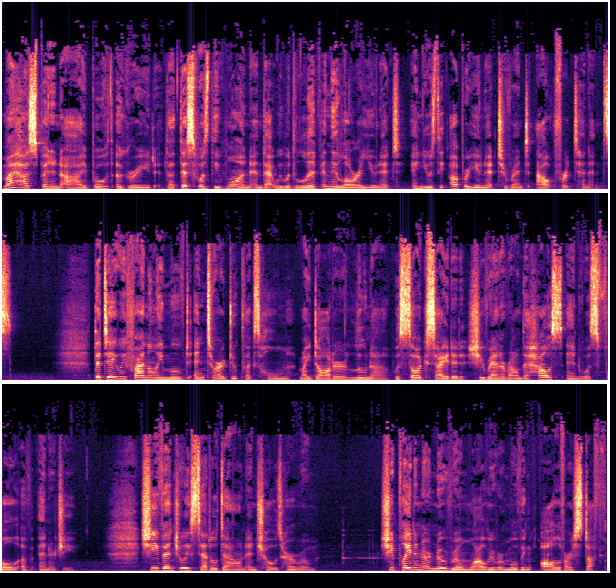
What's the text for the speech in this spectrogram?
My husband and I both agreed that this was the one and that we would live in the lower unit and use the upper unit to rent out for tenants. The day we finally moved into our duplex home, my daughter, Luna, was so excited she ran around the house and was full of energy. She eventually settled down and chose her room. She played in her new room while we were moving all of our stuff.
